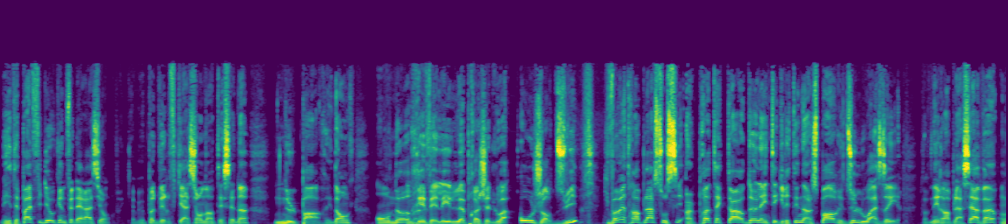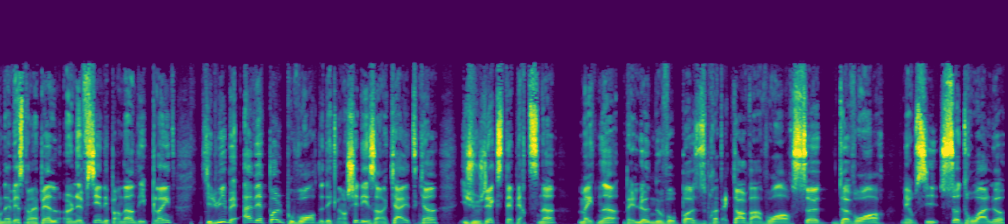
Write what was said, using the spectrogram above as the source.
mais il n'était pas affilié à aucune fédération. Qu'il n'y avait pas de vérification d'antécédents nulle part. Et donc, on a révélé le projet de loi aujourd'hui qui va mettre en place aussi un protecteur de l'intégrité dans le sport et du loisir. Qui va venir remplacer avant, on avait ce qu'on appelle un officier indépendant des plaintes qui, lui, ben, avait pas le pouvoir de déclencher des enquêtes quand il jugeait que c'était pertinent. Maintenant, ben, le nouveau poste du protecteur va avoir ce devoir mais aussi ce droit-là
